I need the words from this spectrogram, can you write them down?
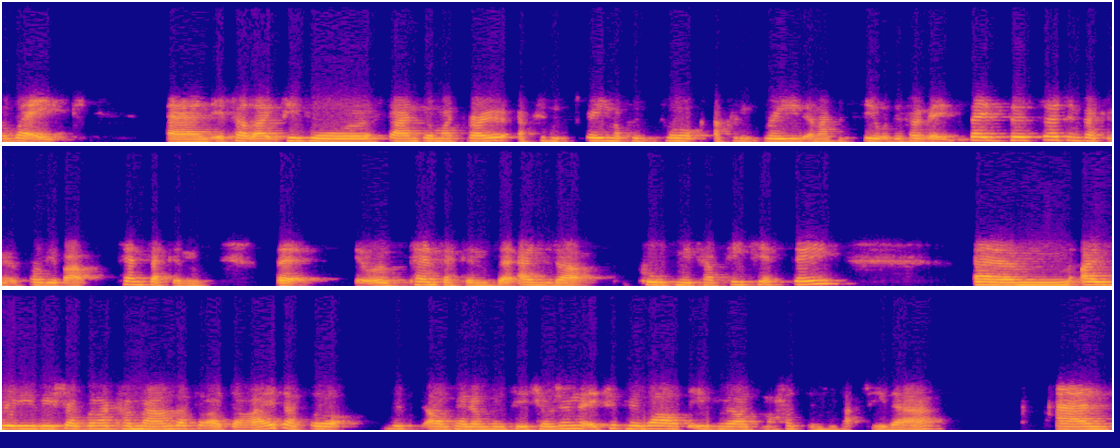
awake and it felt like people were standing on my throat. I couldn't scream, I couldn't talk, I couldn't breathe, and I could see what was in front of me. The surgeon reckoned it was probably about 10 seconds, but it was 10 seconds that ended up caused me to have PTSD. Um, I really, really struggled when I come round. I thought I died. I thought this, I was no longer going to see children. It took me a while to even realise my husband was actually there. And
